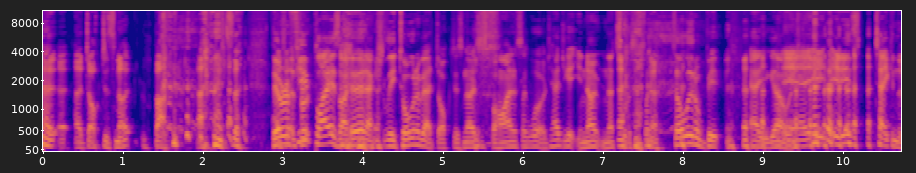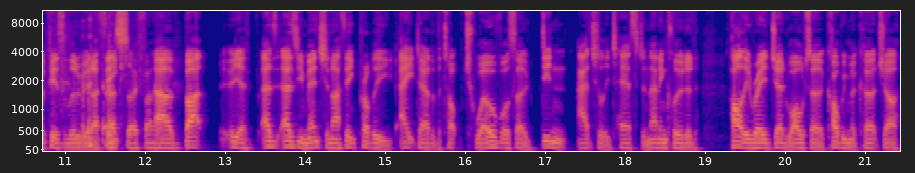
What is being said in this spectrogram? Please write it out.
a, a doctor's note, but uh, a, There are for- a few for- players I heard actually talking about doctor's notes behind. It's like, what? How'd you get your note? And that sort of stuff. Like, it's a little bit. How you going? yeah, it, it is taking the piss a little bit. I think That's so funny. Uh, but yeah, as as you mentioned, I think probably eight out of the top twelve or so didn't actually test, and that included Harley Reid, Jed Walter, Colby McKercher,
